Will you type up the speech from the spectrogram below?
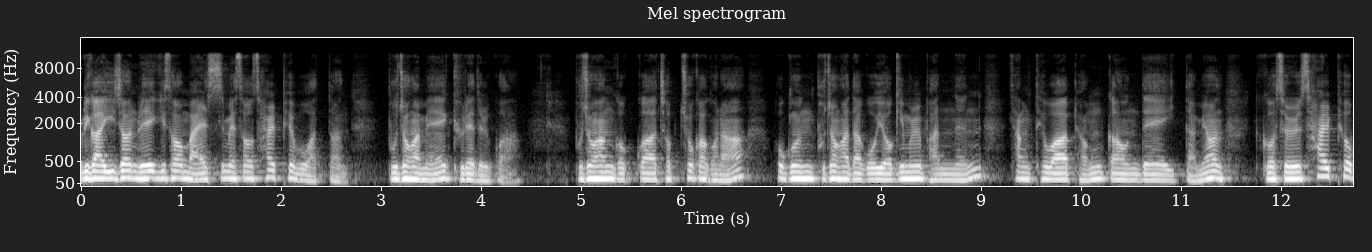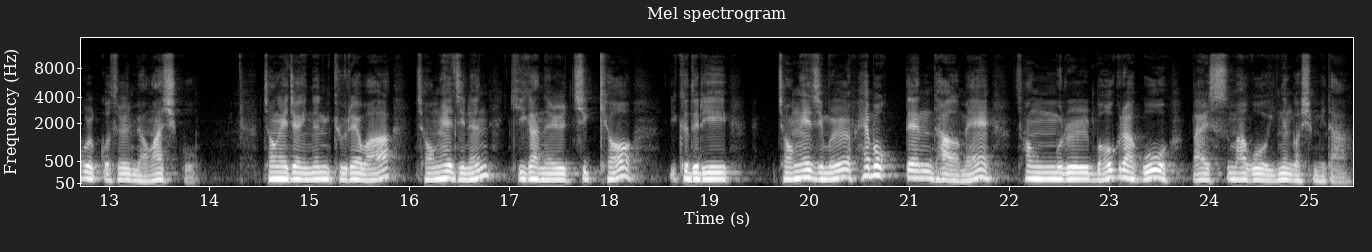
우리가 이전 레기서 말씀에서 살펴보았던 부정함의 규례들과 부정한 것과 접촉하거나 혹은 부정하다고 역임을 받는 상태와 병 가운데 있다면 그것을 살펴볼 것을 명하시고 정해져 있는 규례와 정해지는 기간을 지켜 그들이 정해짐을 회복된 다음에 성물을 먹으라고 말씀하고 있는 것입니다.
